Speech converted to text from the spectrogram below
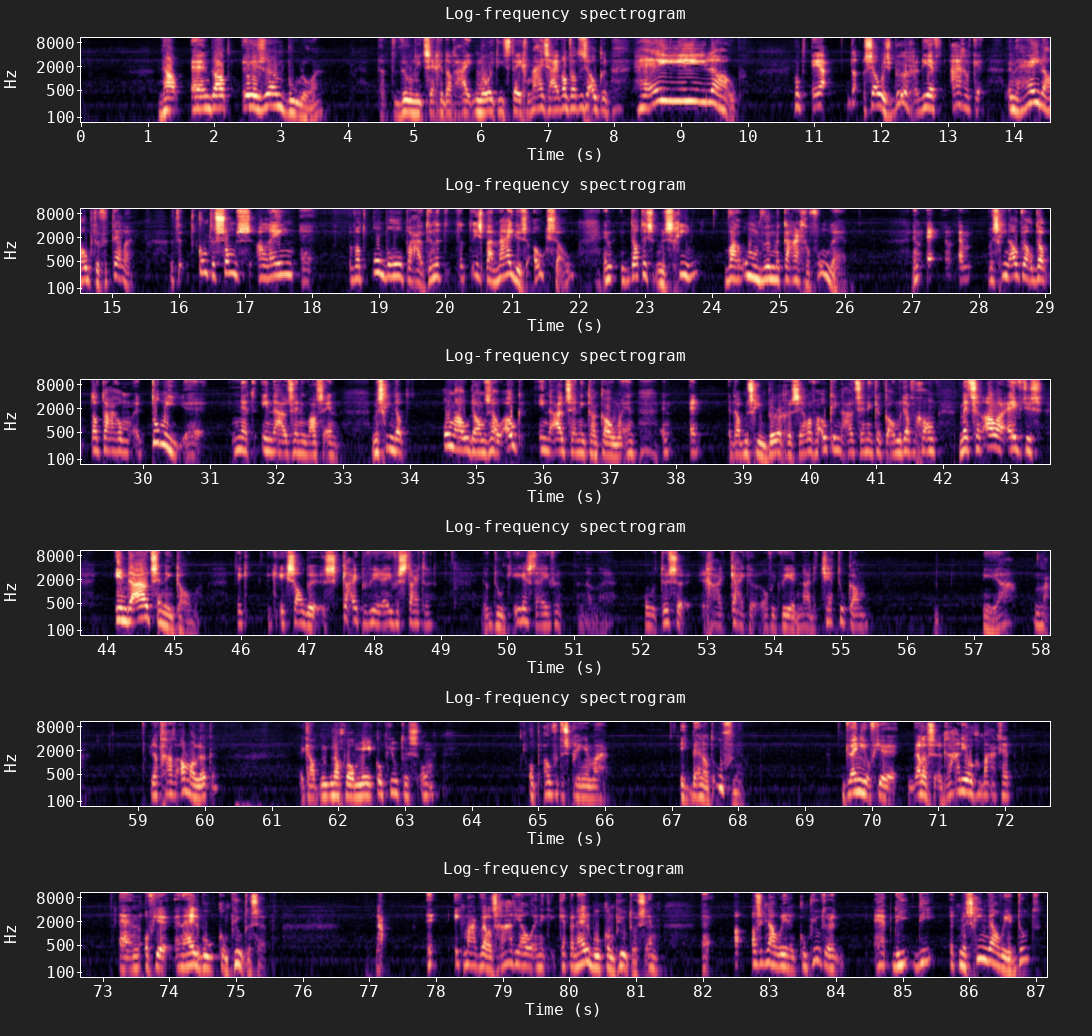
Nou, en dat is een boel hoor. Dat wil niet zeggen dat hij nooit iets tegen mij zei, want dat is ook een hele hoop. Want ja, zo is Burger, die heeft eigenlijk een hele hoop te vertellen. Het, het komt er soms alleen eh, wat onbeholpen uit. En het, dat is bij mij dus ook zo. En dat is misschien waarom we elkaar gevonden hebben. En, en, en misschien ook wel dat, dat daarom Tommy eh, net in de uitzending was. En misschien dat Onno dan zo ook in de uitzending kan komen. En, en, en dat misschien Burger zelf ook in de uitzending kan komen. Dat we gewoon met z'n allen eventjes in de uitzending komen. Ik, ik, ik zal de Skype weer even starten. Dat doe ik eerst even. En dan ondertussen ga ik kijken of ik weer naar de chat toe kan. Ja, nou. Dat gaat allemaal lukken. Ik had nog wel meer computers om op over te springen, maar ik ben aan het oefenen. Ik weet niet of je wel eens radio gemaakt hebt en of je een heleboel computers hebt. Nou, ik, maak wel eens radio en ik, ik heb een heleboel computers. En als ik nou weer een computer heb die, die het misschien wel weer doet,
